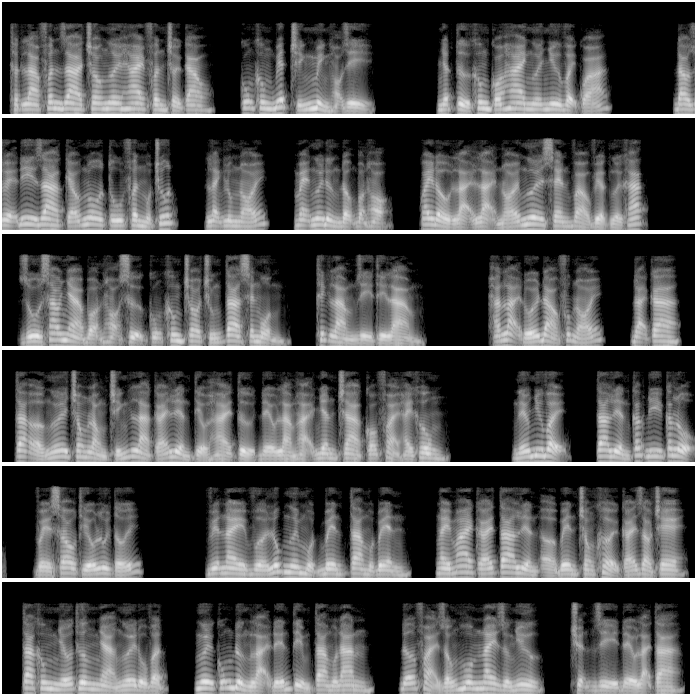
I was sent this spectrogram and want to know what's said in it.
Thật là phân ra cho ngươi hai phân trời cao, cũng không biết chính mình họ gì. Nhật tử không có hai ngươi như vậy quá. Đào Duệ đi ra kéo Ngô Tú Phân một chút, lạnh lùng nói, mẹ ngươi đừng động bọn họ, quay đầu lại lại nói ngươi xen vào việc người khác. Dù sao nhà bọn họ sự cũng không cho chúng ta xen mồm, thích làm gì thì làm. Hắn lại đối Đào Phúc nói, đại ca, ta ở ngươi trong lòng chính là cái liền tiểu hài tử đều làm hại nhân cha có phải hay không. Nếu như vậy, ta liền cắt đi các lộ, về sau thiếu lui tới. Viện này vừa lúc ngươi một bên ta một bên, ngày mai cái ta liền ở bên trong khởi cái rào tre, ta không nhớ thương nhà ngươi đồ vật, ngươi cũng đừng lại đến tìm ta muốn ăn, đỡ phải giống hôm nay dường như, chuyện gì đều lại ta.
